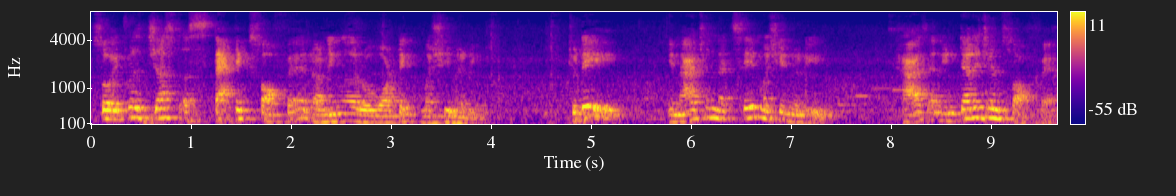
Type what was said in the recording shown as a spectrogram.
So it was just a static software running a robotic machinery. Today, imagine that same machinery has an intelligent software,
